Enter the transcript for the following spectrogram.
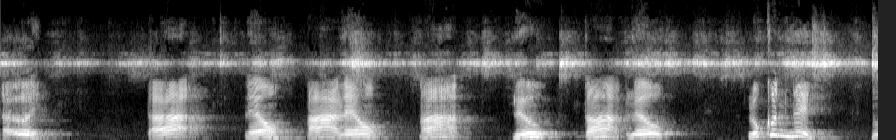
ตาเอ้ยตาเร็วตาเร็วตาเร็วตาเร็วลุกขึ้นดิหนู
